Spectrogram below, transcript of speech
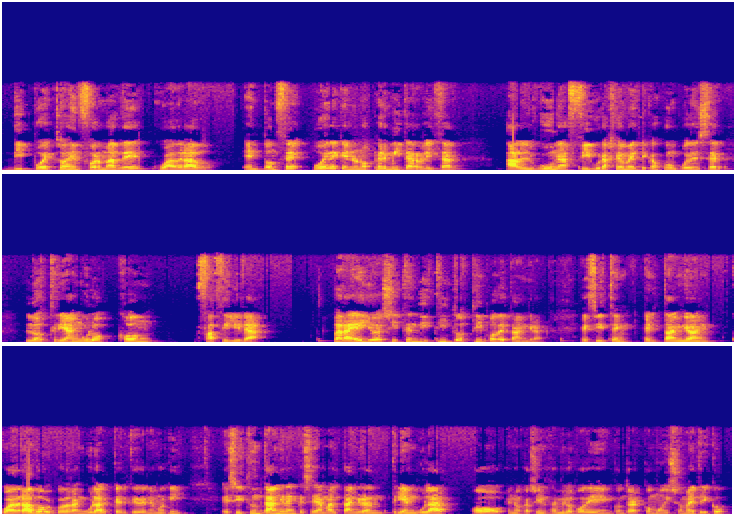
dispuestos en forma de cuadrado. Entonces puede que no nos permita realizar algunas figuras geométricas como pueden ser los triángulos con facilidad. Para ello existen distintos tipos de tangram. Existen el tangram cuadrado, cuadrangular, que es el que tenemos aquí. Existe un tangram que se llama el tangram triangular, o en ocasiones también lo podéis encontrar como isométrico,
